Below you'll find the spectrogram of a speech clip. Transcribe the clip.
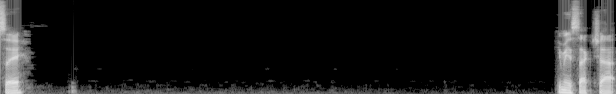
See. Give me a sec, chat.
